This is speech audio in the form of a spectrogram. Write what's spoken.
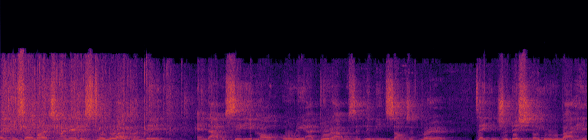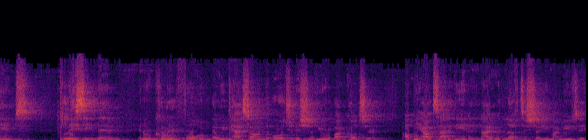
Thank you so much. My name is Tolu Akande, and I have a CD called Orin Adura, which simply means songs of prayer, taking traditional Yoruba hymns, placing them in a recorded form that we pass on the oral tradition of Yoruba culture. I'll be outside at the end of the night. Would love to show you my music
